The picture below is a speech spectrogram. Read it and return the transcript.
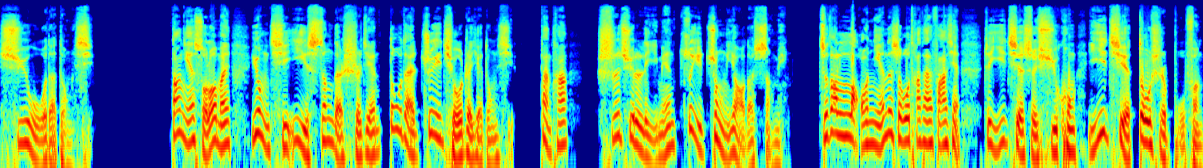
虚无的东西。当年所罗门用其一生的时间都在追求这些东西，但他失去里面最重要的生命。直到老年的时候，他才发现这一切是虚空，一切都是捕风。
